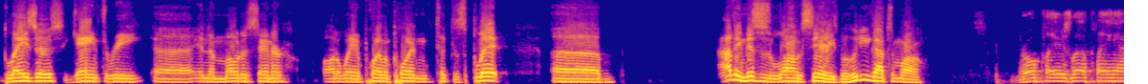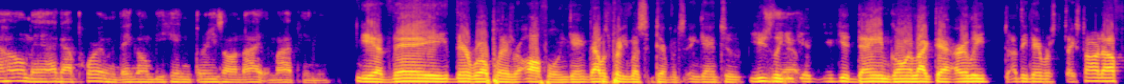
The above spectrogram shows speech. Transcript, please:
Blazers game three uh, in the Moda Center, all the way in Portland. Portland took the split. Um, I think this is a long series, but who do you got tomorrow? Role players love playing at home, man. I got Portland. They're gonna be hitting threes all night, in my opinion. Yeah, they their role players are awful in game. That was pretty much the difference in game two. Usually you get you get Dame going like that early. I think they were they started off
